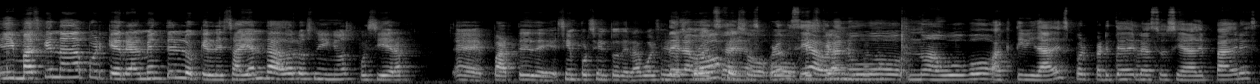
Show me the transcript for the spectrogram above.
Y más que nada porque realmente lo que les hayan dado a los niños, pues sí era eh, parte de 100% de la bolsa de, los la profes, o, sí, ahora no hubo, no hubo actividades por parte de la sociedad de padres.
